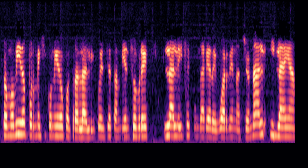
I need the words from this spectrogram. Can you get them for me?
promovido por México Unido contra la delincuencia también sobre la ley secundaria de Guardia Nacional y la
